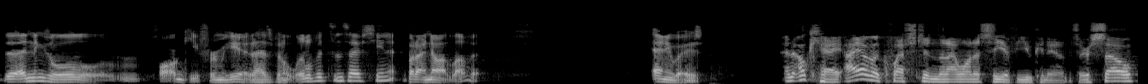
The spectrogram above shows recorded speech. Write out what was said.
The ending's a little foggy for me. It has been a little bit since I've seen it, but I know I love it. Anyways, And okay, I have a question that I want to see if you can answer. So,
